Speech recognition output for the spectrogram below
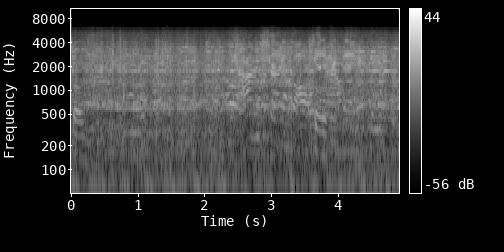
So, tripping balls. So-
